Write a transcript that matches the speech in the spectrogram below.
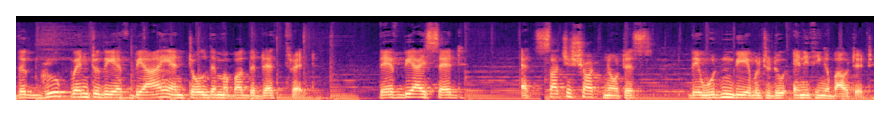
The group went to the FBI and told them about the death threat. The FBI said, at such a short notice, they wouldn't be able to do anything about it.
